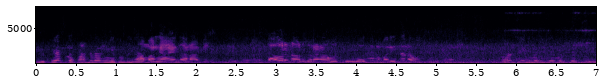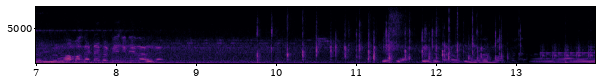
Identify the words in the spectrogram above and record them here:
நீங்க பேசுன காட்டு தான் நீங்க சொல்றீங்க. ஆமா நியாயம் தான் நான் பேசுறது. தவறு நான் ஒரு நான் ஒத்து ஒத்துக்கிற மாதிரி இருந்தா நான் ஒத்துக்கிறேன் தொடர்ச்சி இந்த மாதிரி இதே மாதிரி பேசுறீங்க ஆமா கட்டாயமா பேசிட்டே தான் இருக்கேன். பேசுவா பேசுறது நோக்கம்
